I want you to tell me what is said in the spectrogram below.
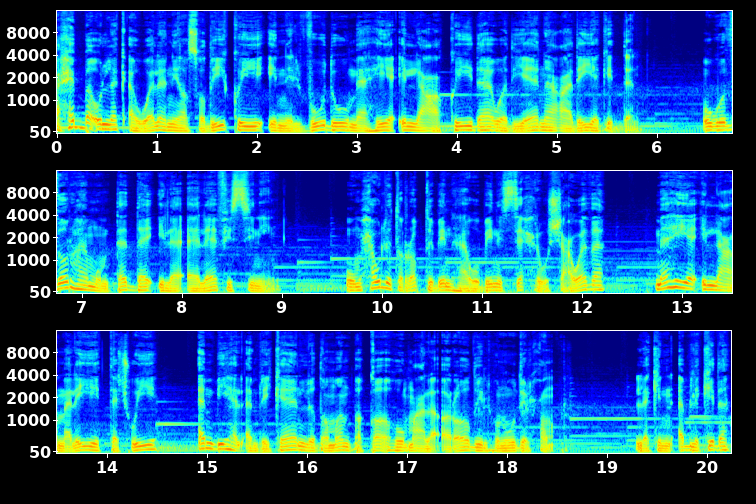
أحب أقول لك أولا يا صديقي إن الفودو ما هي إلا عقيدة وديانة عادية جدا وجذورها ممتدة إلى آلاف السنين. ومحاولة الربط بينها وبين السحر والشعوذة ما هي إلا عملية تشويه قام بها الأمريكان لضمان بقائهم على أراضي الهنود الحمر. لكن قبل كده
